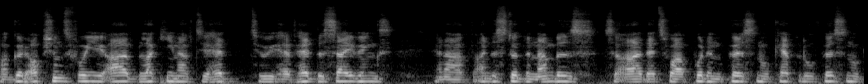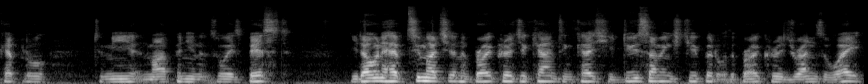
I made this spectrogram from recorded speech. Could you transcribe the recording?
are good options for you. I'm lucky enough to had to have had the savings and I've understood the numbers. So I, that's why I put in personal capital. Personal capital, to me, in my opinion, is always best. You don't want to have too much in a brokerage account in case you do something stupid or the brokerage runs away.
